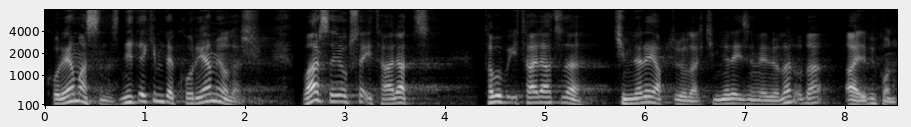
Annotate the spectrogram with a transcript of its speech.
koruyamazsınız. Nitekim de koruyamıyorlar. Varsa yoksa ithalat. Tabi bu ithalatı da kimlere yaptırıyorlar, kimlere izin veriyorlar o da ayrı bir konu.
